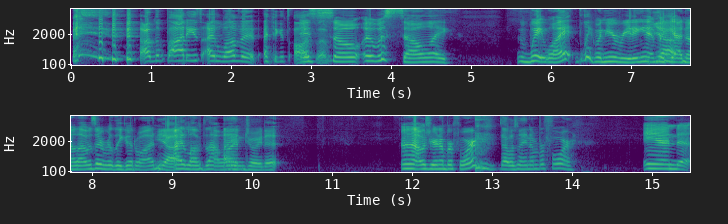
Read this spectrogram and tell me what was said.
On the bodies. I love it. I think it's awesome. It's so it was so like wait, what? Like when you're reading it, Yeah. but yeah, no, that was a really good one. Yeah. I loved that one. I enjoyed it. and that was your number 4? That was my number 4. and uh,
